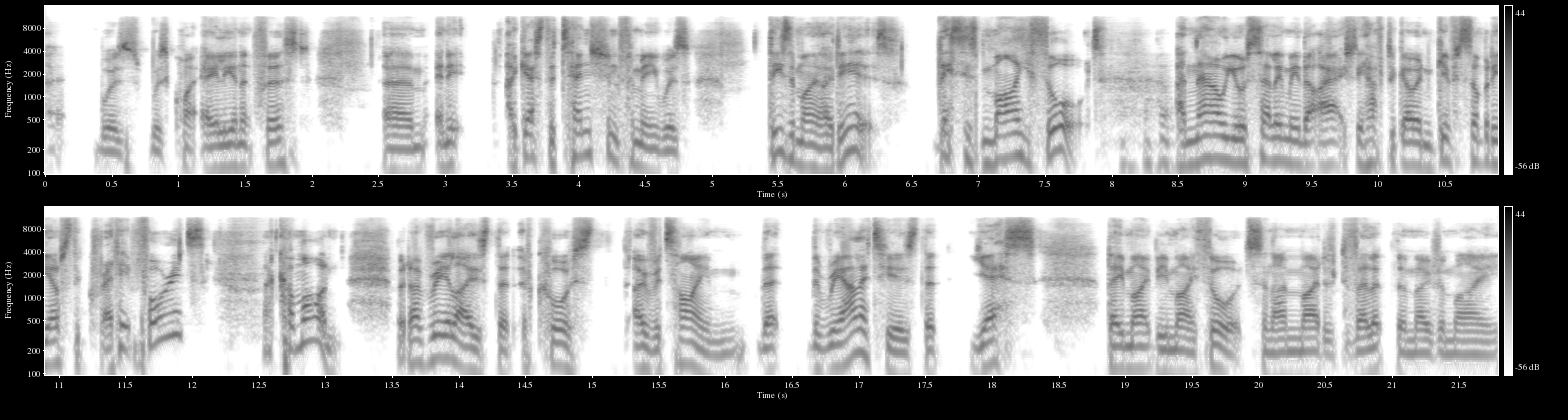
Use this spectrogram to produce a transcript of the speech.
uh, was was quite alien at first um, and it i guess the tension for me was these are my ideas this is my thought. and now you're telling me that I actually have to go and give somebody else the credit for it? Now, come on. But I've realized that, of course, over time, that the reality is that yes, they might be my thoughts, and I might have developed them over my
